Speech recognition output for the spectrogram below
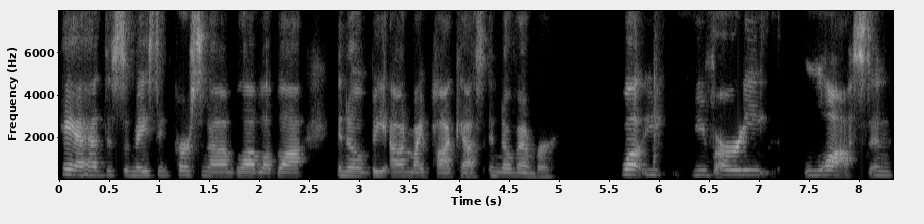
Hey, I had this amazing person on, blah, blah, blah, and it'll be on my podcast in November. Well, you, you've already lost and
